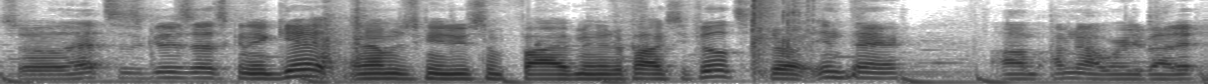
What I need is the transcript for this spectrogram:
So that's as good as that's gonna get, and I'm just gonna do some five minute epoxy fillets, throw it in there. Um, I'm not worried about it.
